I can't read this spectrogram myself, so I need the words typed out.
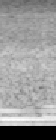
Mm-hmm.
